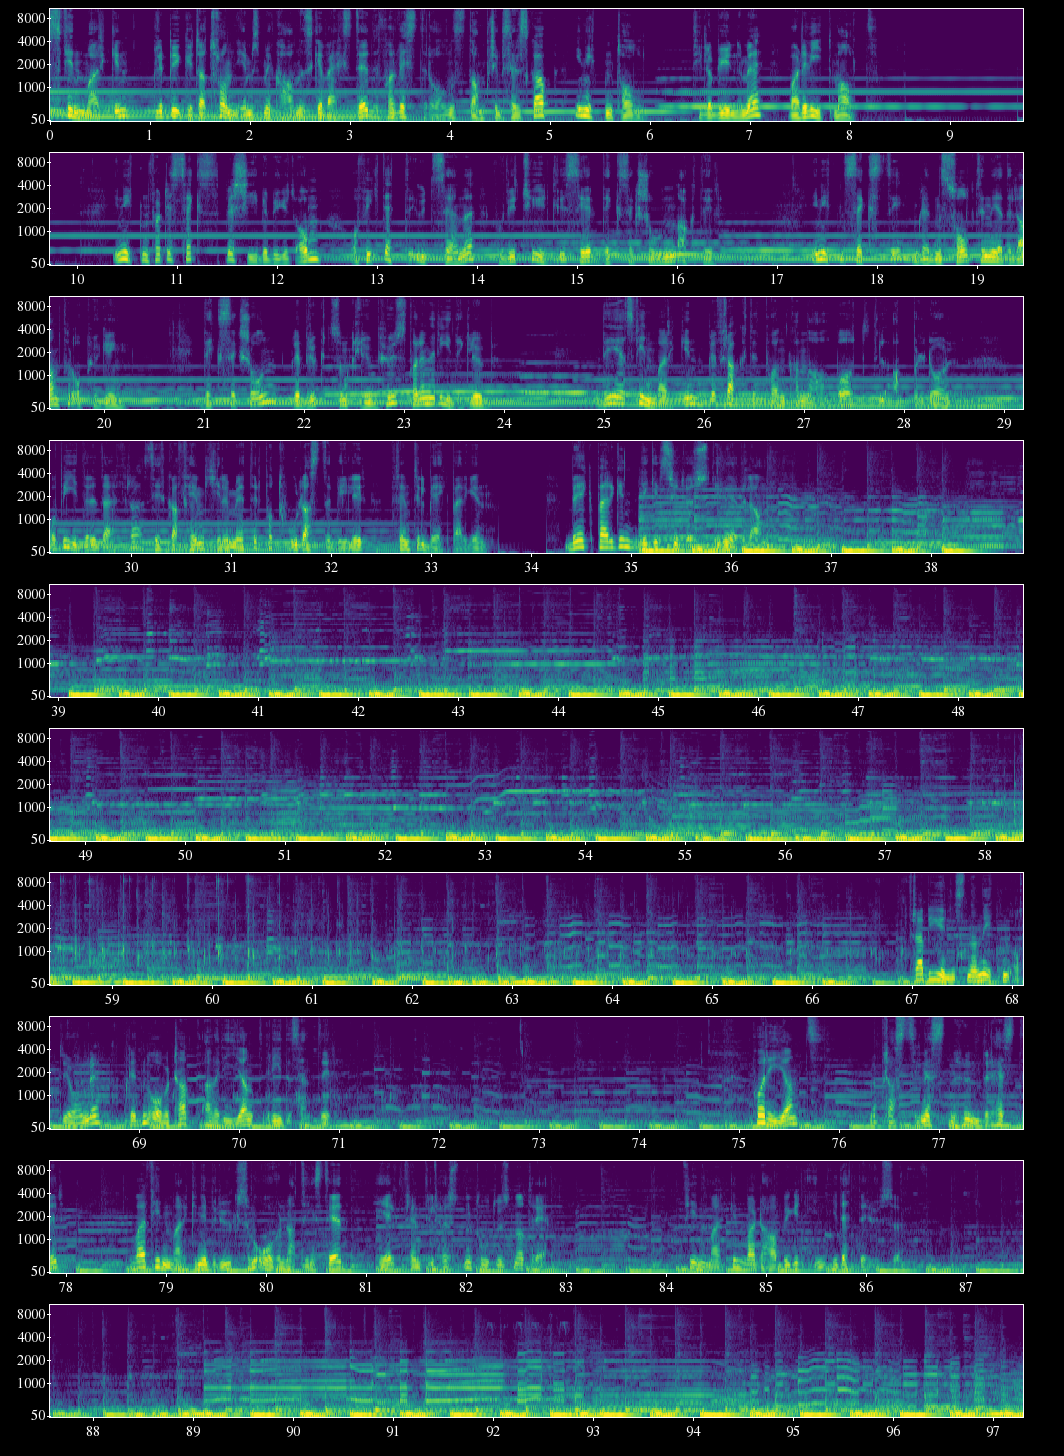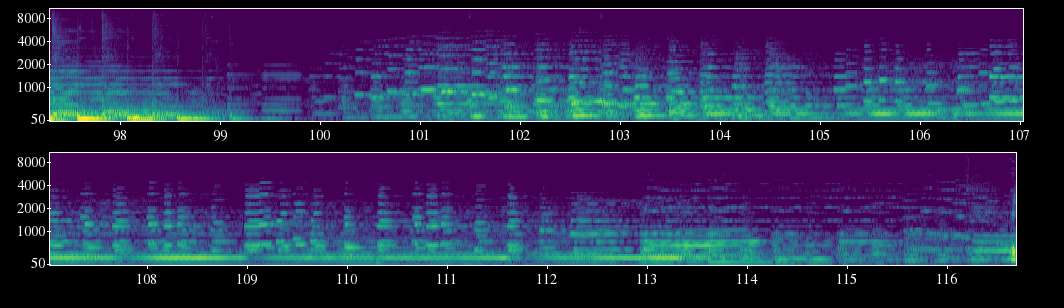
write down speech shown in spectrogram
DS Finnmarken ble bygget av Trondheims Mekaniske Verksted for Vesterålens Dampskipsselskap i 1912. Til å begynne med var det hvitmalt. I 1946 ble skipet bygget om og fikk dette utseendet hvor vi tydelig ser dekkseksjonen akter. I 1960 ble den solgt til Nederland for opphugging. Dekkseksjonen ble brukt som klubbhus for en rideklubb. DS Finnmarken ble fraktet på en kanalbåt til Appeldorn, og videre derfra ca. 5 km på to lastebiler frem til Bekbergen. Bekbergen ligger sydøst i Nederland. Fra begynnelsen av 1980-årene ble den overtatt av Riant ridesenter. På Riant, med plass til nesten 100 hester, var Finnmarken i bruk som overnattingssted helt frem til høsten 2003. Finnmarken var da bygget inn i dette huset.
